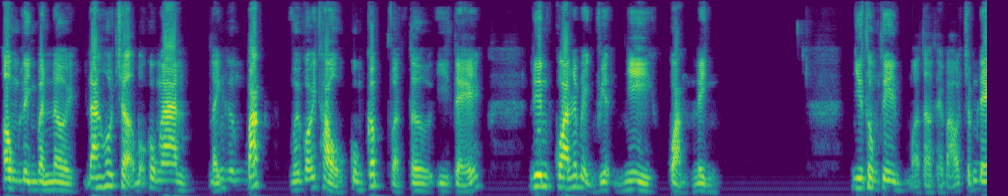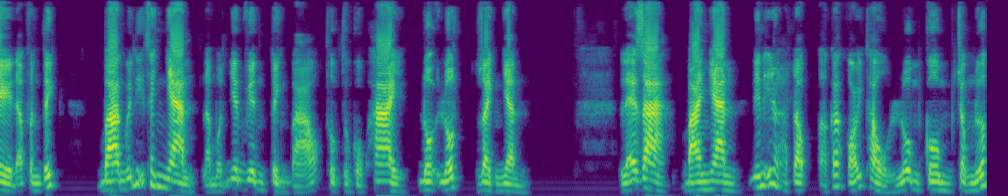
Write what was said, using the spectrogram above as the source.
Ông Linh Văn Nơi đang hỗ trợ Bộ Công an đánh hướng Bắc với gói thầu cung cấp vật tư y tế liên quan đến Bệnh viện Nhi Quảng Ninh. Như thông tin mà tờ Thời báo chấm đã phân tích, bà Nguyễn Thị Thanh Nhàn là một nhân viên tình báo thuộc Tổng cục 2 đội lốt doanh nhân. Lẽ ra bà Nhàn nên ít hoạt động ở các gói thầu lôm côm trong nước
